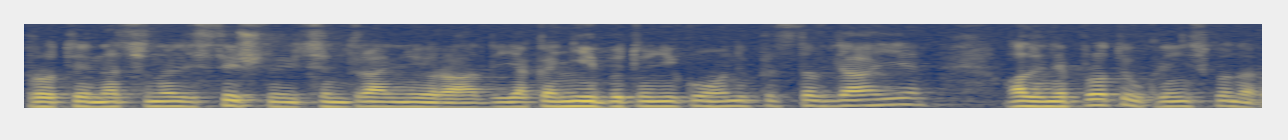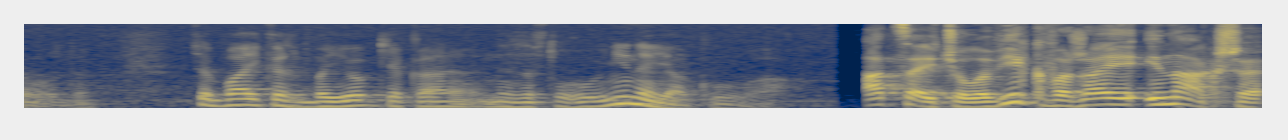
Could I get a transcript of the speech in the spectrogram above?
проти Націоналістичної центральної ради, яка нібито нікого не представляє, але не проти українського народу. Це байка з байок, яка не заслуговує ні на яку увагу. А цей чоловік вважає інакше.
